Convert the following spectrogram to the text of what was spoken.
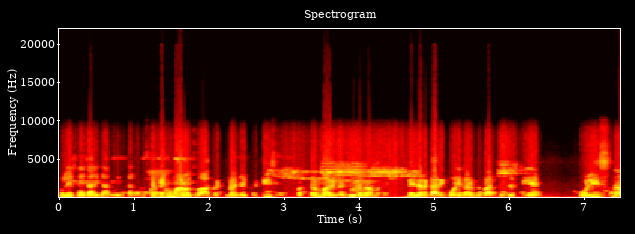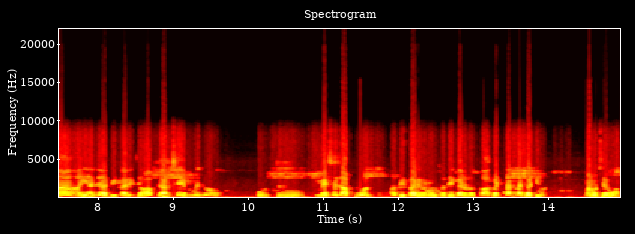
પોલીસની સારી કામગીરી કરવામાં. શું માનો છો, આ ઘટના જે ઘટી છે પથ્થર મારીને દૂર કરવા માટે, બેદરકારી કોની? કારણ કે પ્રાથમિક દ્રષ્ટિએ પોલીસના અહીંયા જે અધિકારી જવાબદાર છે, એમને જો પૂરતું મેસેજ આપ્યું હોત, અધિકારીઓને, ઉચ્ચ અધિકારીઓને, તો આ ઘટના જ ના ઘટી હોત. માનો છે એવું?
